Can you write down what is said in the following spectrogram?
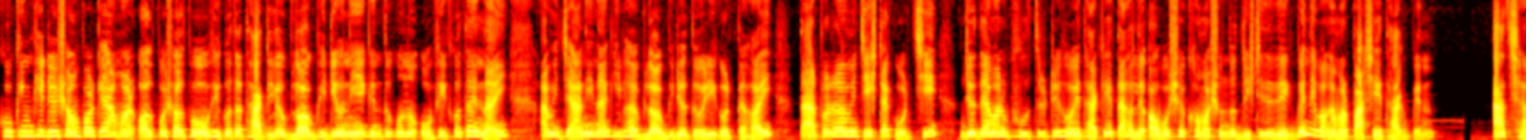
কুকিং ভিডিও সম্পর্কে আমার অল্প স্বল্প অভিজ্ঞতা থাকলেও ব্লগ ভিডিও নিয়ে কিন্তু কোনো অভিজ্ঞতাই নাই। আমি জানি না কীভাবে ব্লগ ভিডিও তৈরি করতে হয়, তারপরেও আমি চেষ্টা করছি। যদি আমার ভুল ত্রুটি হয়ে থাকে তাহলে অবশ্যই ক্ষমা সুন্দর দৃষ্টিতে দেখবেন এবং আমার পাশেই থাকবেন। আচ্ছা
